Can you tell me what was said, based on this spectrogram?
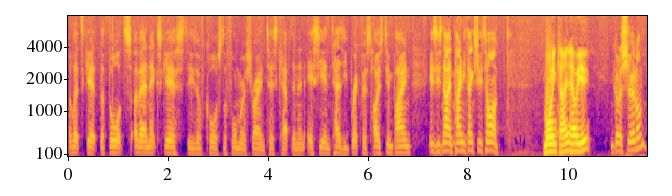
but let's get the thoughts of our next guest. He's, of course, the former Australian Test captain and SEN Tassie breakfast host. Tim Paine is his name. Payne, thanks for your time. Morning, Kane. How are you? You got a shirt on?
